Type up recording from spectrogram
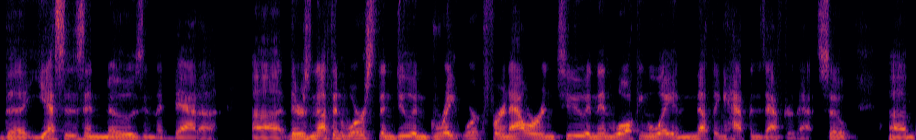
the yeses and nos in the data. Uh, there's nothing worse than doing great work for an hour and two and then walking away and nothing happens after that. So, um,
